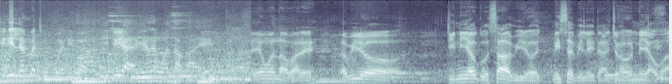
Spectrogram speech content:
ဒီနေ့လက်မှတ်ထိုးပွဲလေးပေါ့ဒီတွေ့ရရင်ရမ်းလန်းဝမ်းသာပါတယ်အရင်ဝမ်းသာပါတယ်နောက်ပြီးတော့ဒီနှစ်ယောက်ကိုစပြီးတော့မိတ်ဆက်ပေးလိုက်တာကျွန်တော်တို့နှစ်ယောက်ပါ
